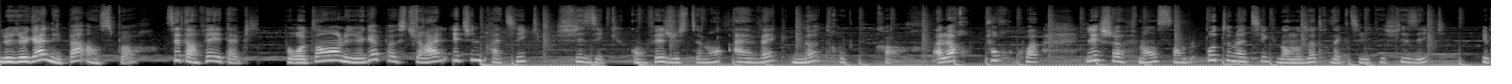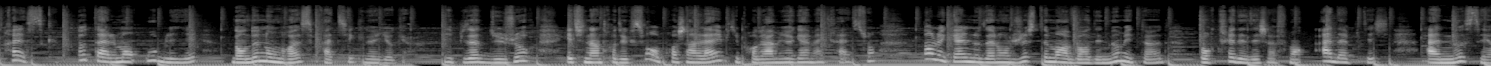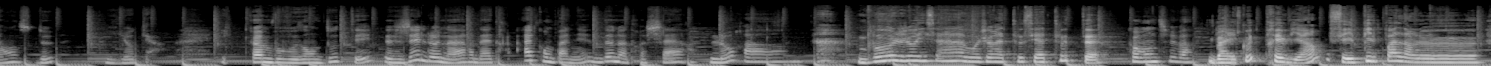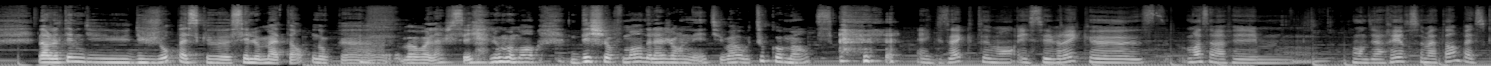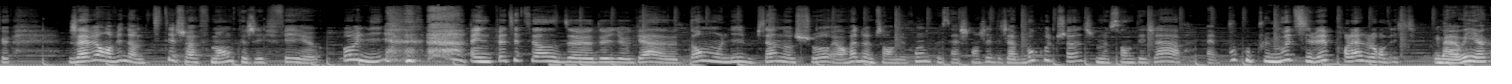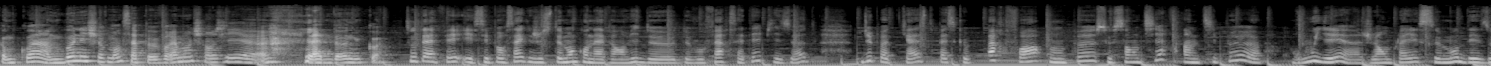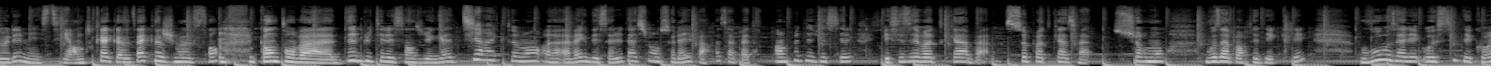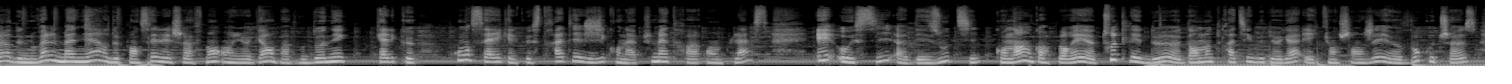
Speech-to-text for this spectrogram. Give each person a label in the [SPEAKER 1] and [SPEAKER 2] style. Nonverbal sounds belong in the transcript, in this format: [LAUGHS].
[SPEAKER 1] Le yoga n'est pas un sport, c'est un fait établi. Pour autant, le yoga postural est une pratique physique qu'on fait justement avec notre corps. Alors pourquoi l'échauffement semble automatique dans nos autres activités physiques et presque totalement oublié dans de nombreuses pratiques de yoga? L'épisode du jour est une introduction au prochain live du programme Yoga Ma Création dans lequel nous allons justement aborder nos méthodes pour créer des échauffements adaptés à nos séances de yoga. Et comme vous vous en doutez, j'ai l'honneur d'être accompagnée de notre chère Laura.
[SPEAKER 2] Bonjour Isa, bonjour à tous et à toutes.
[SPEAKER 1] Comment tu vas?
[SPEAKER 2] Bah écoute, très bien. C'est pile poil dans le, dans le thème du, du jour parce que c'est le matin. Donc euh, [LAUGHS] bah voilà, c'est [LAUGHS] le moment d'échauffement de la journée, tu vois, où tout commence. [LAUGHS]
[SPEAKER 1] Exactement. Et c'est vrai que moi, ça m'a fait, hum, dire, rire ce matin parce que j'avais envie d'un petit échauffement que j'ai fait euh, au lit, [LAUGHS] à une petite séance de, yoga euh, dans mon lit bien au chaud. Et en fait, je me suis rendu compte que ça changeait déjà beaucoup de choses. Je me sens déjà bah, beaucoup plus motivée pour la journée.
[SPEAKER 2] Bah oui, hein, comme quoi un bon échauffement, ça peut vraiment changer euh, [LAUGHS] la donne, quoi.
[SPEAKER 1] Tout à fait. Et c'est pour ça que justement qu'on avait envie de, de vous faire cet épisode du podcast parce que parfois on peut se sentir un petit peu rouillé. Je vais employer ce mot, désolé, mais c'est en tout cas comme ça que je me sens [LAUGHS] quand on va débuter les séances yoga directement euh, avec des salutations au soleil. Parfois, ça peut être un peu difficile. Et si c'est votre cas, bah, ce podcast va sûrement vous apporter des clés. Vous allez aussi découvrir de nouvelles manières de penser l'échauffement en yoga. On va vous donner quelques conseils, quelques stratégies qu'on a pu mettre euh, en place et aussi euh, des outils qu'on a incorporés euh, toutes les deux euh, dans notre pratique de yoga et qui ont changé beaucoup de choses.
